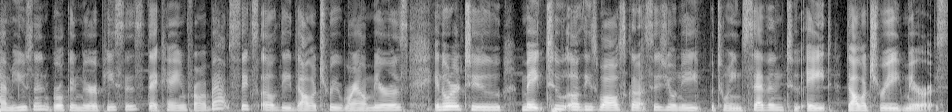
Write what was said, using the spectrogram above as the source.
I'm using broken mirror pieces that came from about six of the Dollar Tree round mirrors. In order to make two of these wall sconces, you'll need between seven to eight Dollar Tree mirrors.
